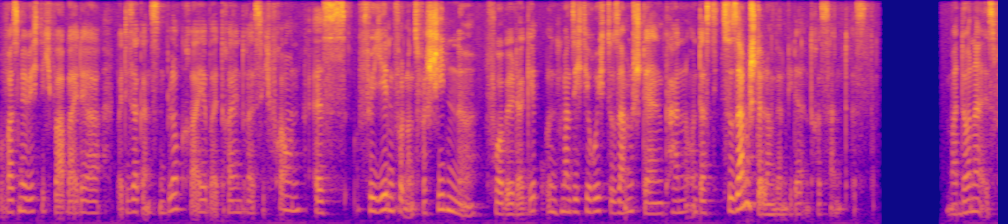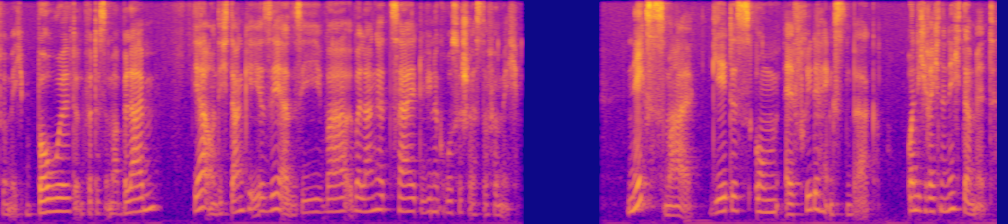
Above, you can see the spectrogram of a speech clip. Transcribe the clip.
was mir wichtig war bei, der, bei dieser ganzen Blogreihe bei 33 Frauen, es für jeden von uns verschiedene Vorbilder gibt und man sich die ruhig zusammenstellen kann und dass die Zusammenstellung dann wieder interessant ist. Madonna ist für mich bold und wird es immer bleiben. Ja, und ich danke ihr sehr. Sie war über lange Zeit wie eine große Schwester für mich. Nächstes Mal geht es um Elfriede Hengstenberg. Und ich rechne nicht damit,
